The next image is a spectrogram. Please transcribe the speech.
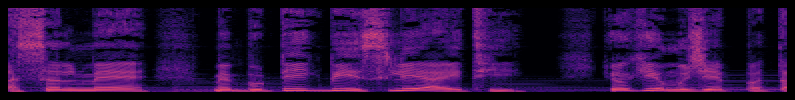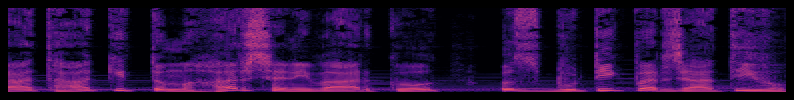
असल में, मैं बुटीक भी इसलिए आई थी, क्योंकि मुझे पता था कि तुम हर शनिवार को उस बुटीक पर जाती हो।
